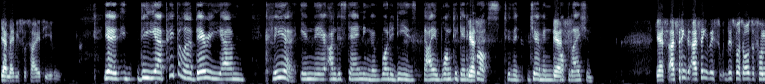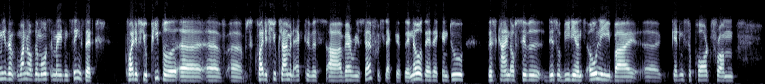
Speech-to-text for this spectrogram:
yeah, maybe society even. Yeah, the uh, people are very um, clear in their understanding of what it is they want to get across to the German yes. population. Yes, I think I think this this was also for me the, one of the most amazing things that quite a few people, uh, uh, uh, quite a few climate activists are very self-reflective. They know that they can do this kind of civil disobedience only by uh, getting support from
